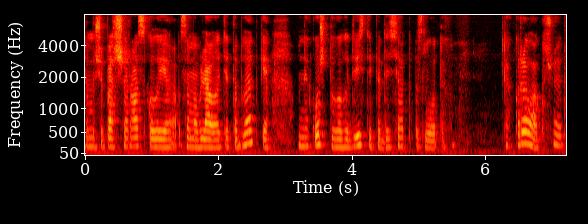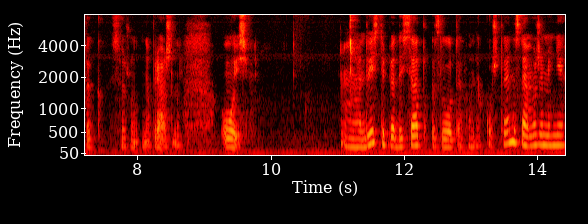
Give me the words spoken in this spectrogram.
тому що перший раз, коли я замовляла ті таблетки, вони коштували 250 злотих. Так, релакс, що я так сижу напряжно. Ось. Е, 250 злотих вони коштують. Я не знаю, може мені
